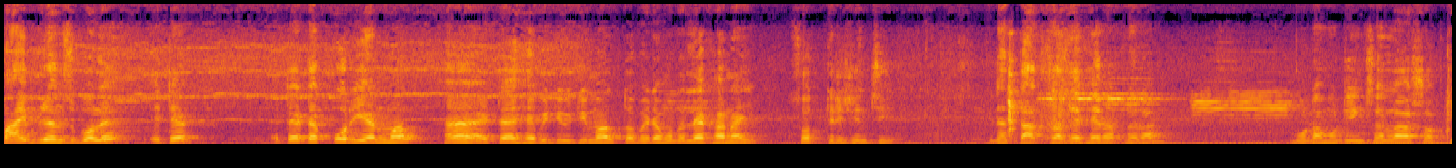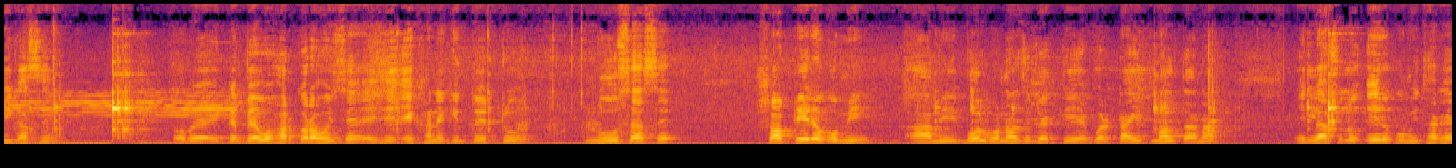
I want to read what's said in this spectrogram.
পাইপ রেঞ্জ বলে এটা। এটা একটা কোরিয়ান মাল হ্যাঁ এটা হেভি ডিউটি মাল, তবে এটার মধ্যে লেখা নাই, ছত্রিশ ইঞ্চি। এটা দাঁতটা দেখেন আপনারা। মোটামুটি ইনশাল্লাহ সব ঠিক আছে। তবে একটা ব্যবহার করা হয়েছে, এই যে এখানে কিন্তু একটু লুজ আছে। সবটি এরকমই, আমি বলব না যে ব্যক্তি একবার টাইট মাল তা না। এগুলো আসলে এরকমই থাকে।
